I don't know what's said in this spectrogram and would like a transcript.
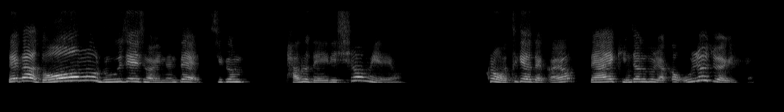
내가 너무 루즈해져 있는데 지금 바로 내일이 시험이에요. 그럼 어떻게 해야 될까요? 내 아이의 긴장도를 약간 올려줘야겠죠.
